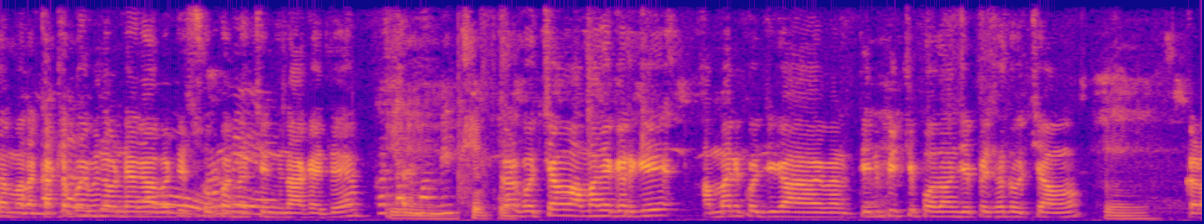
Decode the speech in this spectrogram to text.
కదా మన కట్ల పొయ్యి మీద ఉండాం కాబట్టి సూపర్ నచ్చింది నాకైతే. ఇక్కడికి వచ్చాము అమ్మ దగ్గరికి. అమ్మని కొద్దిగా ఏమైనా తినిపించి పోదాం అని చెప్పేసి అయితే వచ్చాము. ఇక్కడ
